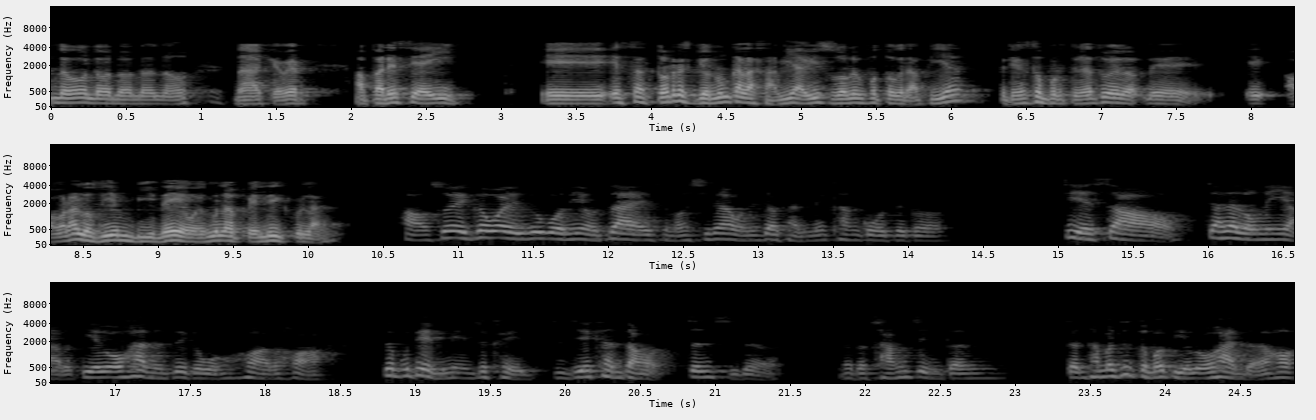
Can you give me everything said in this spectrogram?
no, no, no, no, no, nada que ver. Aparece ahí. Eh, estas torres yo nunca las había visto, solo en fotografía, pero en esta oportunidad tuve de, eh, ahora los vi en video, en una película. 好，所以各位，如果你有在什么西班牙文的教材里面看过这个介绍加泰隆尼亚的跌罗汉的这个文化的话，这部电影里面就可以直接看到真实的那个场景跟跟他们是怎么叠罗汉的，然后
